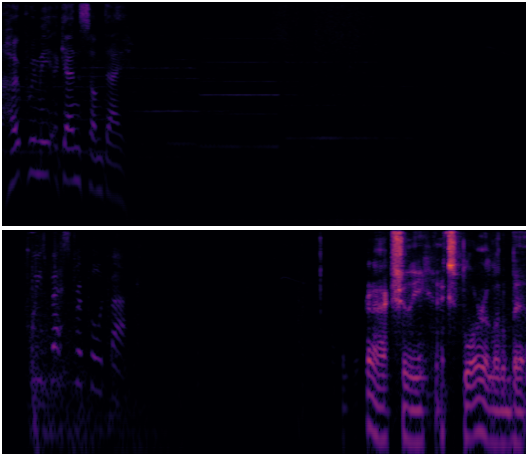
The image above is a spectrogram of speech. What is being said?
I hope we meet again someday. We'd best report back. We're gonna actually explore a little bit.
